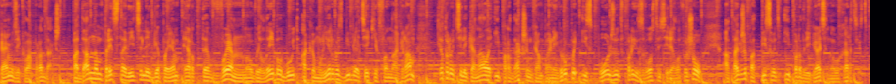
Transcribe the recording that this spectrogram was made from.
Comedy Club Production. По данным представителей ГПМ РТВ, новый лейбл будет аккумулировать библиотеки фонограмм, которые телеканалы и продакшн-компании группы используют в производстве сериалов и шоу, а также подписывать и продвигать новых артистов.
